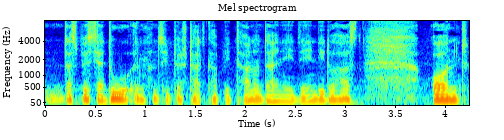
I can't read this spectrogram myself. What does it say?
das bist ja du im Prinzip der Startkapital und deine Ideen, die du hast. Und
